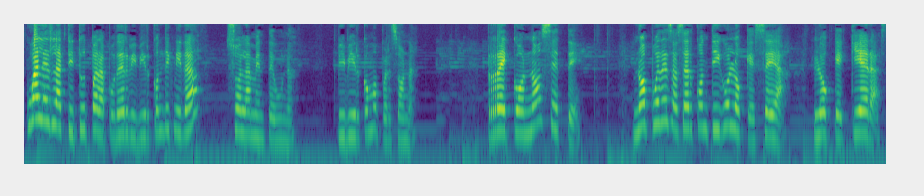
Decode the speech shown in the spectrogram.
¿Cuál es la actitud para poder vivir con dignidad? Solamente una, vivir como persona, Reconócete. No puedes hacer contigo lo que sea, lo que quieras.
